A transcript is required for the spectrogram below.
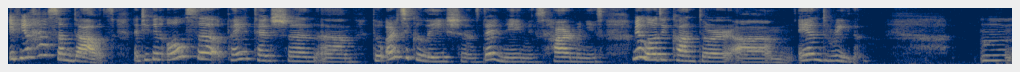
if you have some doubts, that you can also pay attention um, to articulations, dynamics, harmonies, melodic contour, um, and rhythm. Mm,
